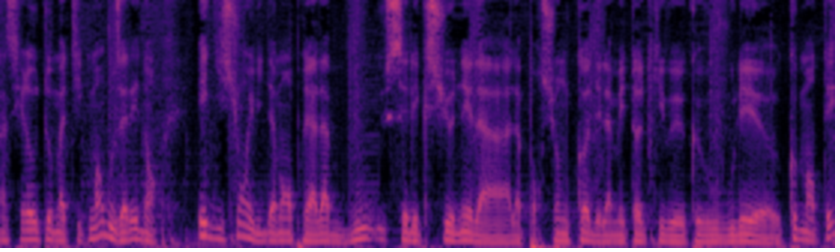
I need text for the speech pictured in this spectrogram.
insérer automatiquement, vous allez dans édition évidemment au préalable, vous sélectionnez la, portion de code et la méthode que vous voulez commenter.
